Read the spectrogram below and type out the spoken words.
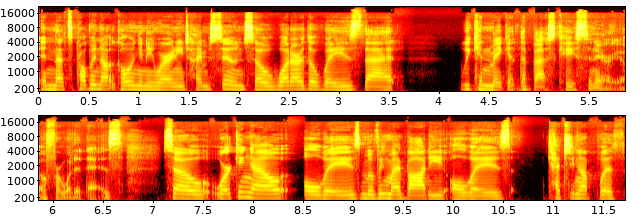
and that's probably not going anywhere anytime soon. So what are the ways that we can make it the best case scenario for what it is? So working out always, moving my body always, catching up with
